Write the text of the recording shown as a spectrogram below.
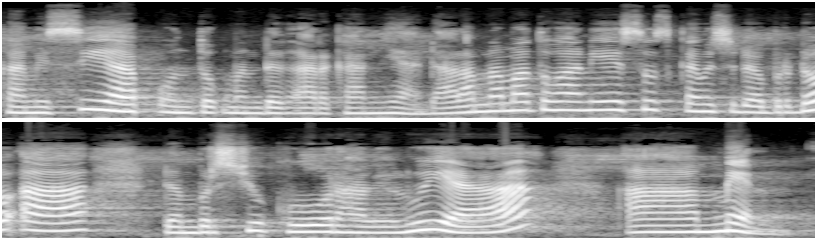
kami siap untuk mendengarkannya. Dalam nama Tuhan Yesus kami sudah berdoa dan bersyukur. Haleluya. Amin.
